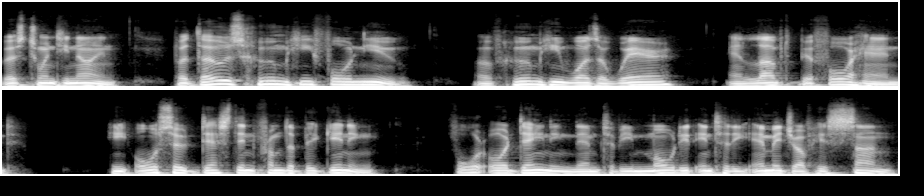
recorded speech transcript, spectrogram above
Verse 29 For those whom he foreknew, of whom he was aware and loved beforehand, he also destined from the beginning foreordaining them to be molded into the image of his Son,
